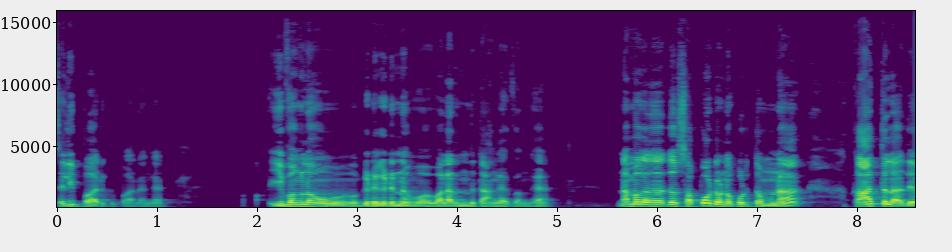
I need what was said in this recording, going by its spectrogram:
செழிப்பாக இருக்குது பாருங்கள் இவங்களும் கிடுகிடுன்னு வ- வளர்ந்துட்டாங்க இவங்க. நம்ம அதை சப்போர்ட் ஒன்று கொடுத்தோம்னா காற்றுல அது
